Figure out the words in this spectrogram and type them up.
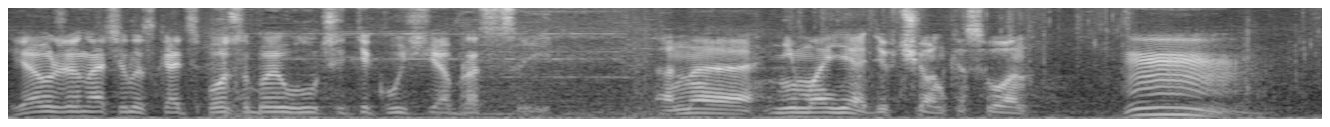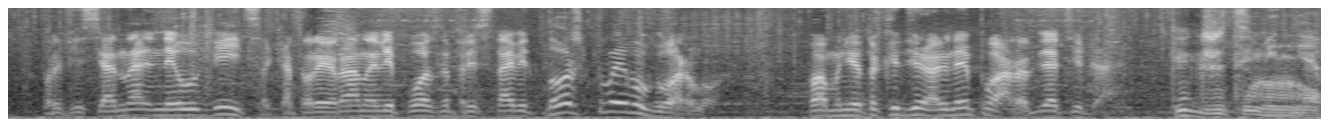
Я уже начал искать способы улучшить текущие образцы. Она не моя девчонка, Свон. Ммм, профессиональный убийца, который рано или поздно приставит нож к твоему горлу. По мне, так идеальная пара для тебя. Как же ты меня...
